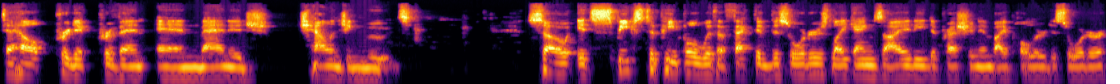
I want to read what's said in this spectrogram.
to help predict, prevent, and manage challenging moods. So it speaks to people with affective disorders like anxiety, depression, and bipolar disorder.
